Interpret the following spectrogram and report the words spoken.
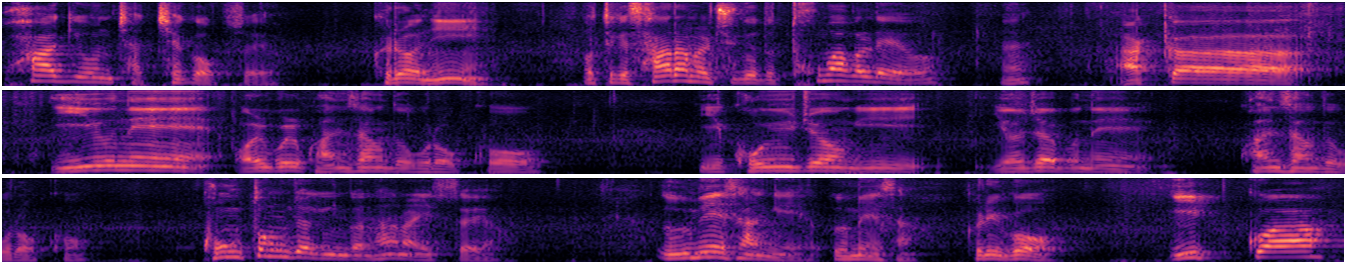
화기운 자체가 없어요. 그러니 어떻게 사람을 죽여도 토막을 내요. 에? 예? 아까 이은의 얼굴 관상도 그렇고 이 고유정 이 여자분의 관상도 그렇고 공통적인 건 하나 있어요. 음해상이에요. 음해상. 그리고 입과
